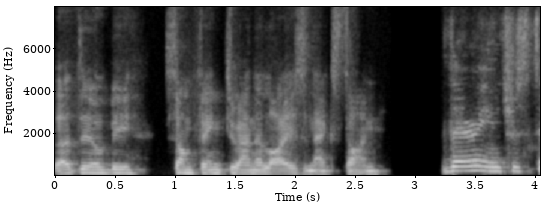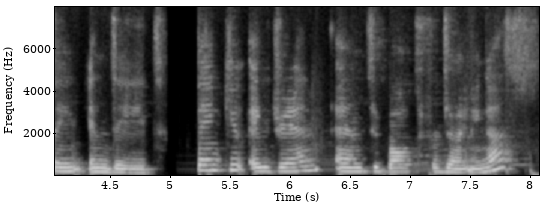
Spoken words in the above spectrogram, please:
But it'll be something to analyze next time. Very interesting indeed. Thank you, Adrian, and to both for joining us.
